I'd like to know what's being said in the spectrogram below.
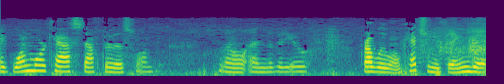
Make one more cast after this one. Then I'll end the video. Probably won't catch anything, but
